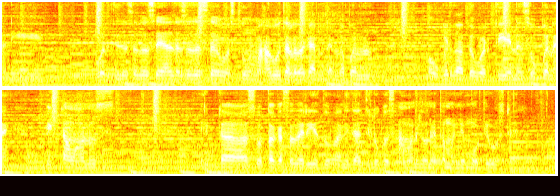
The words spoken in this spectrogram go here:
आणि वरती जसं जसं याल तसं जसं वस्तू महाग होत आलं कारण त्यांना पण अवघड जातं. वरती येणं सोपं नाही. एकटा माणूस एकटा स्वतः कसा तरी येतो आणि त्यातील लोक सामान घेऊन येतं म्हणजे मोठी गोष्ट आहे.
